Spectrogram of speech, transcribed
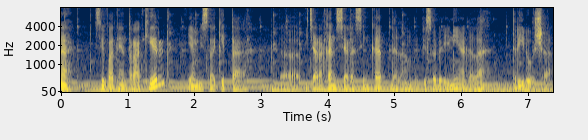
Nah, sifat yang terakhir yang bisa kita uh, bicarakan secara singkat dalam episode ini adalah tridosha.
